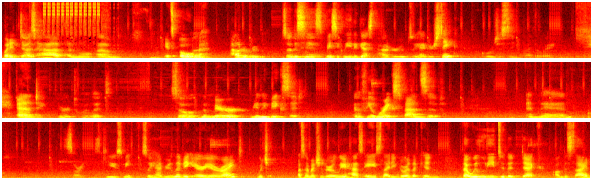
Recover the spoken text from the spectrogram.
but it does have um, its own powder room. So this is basically the guest powder room. So you have your sink, gorgeous sink by the way, and your toilet. So the mirror really makes it uh, feel more expansive. And then, sorry, excuse me. So you have your living area, right? Which, as I mentioned earlier, has a sliding door that can that will lead to the deck on the side.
